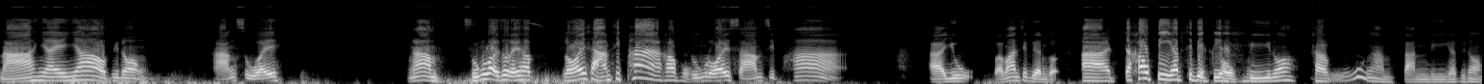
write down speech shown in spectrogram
หนาใหญ่ยาวพี่น้อง หางสวย งาม สูงร้อยเท่าไหร่ครับร้อยสามสิบห้าครับผมสูงร้อยสามสิบห้าอายุประมาณจักเดือนก็อ่า จะเข้าปีครับสิบเอ็ดเดือนเข้าปีเนาะครับโอ้งามตันดีครับพี่น้อง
